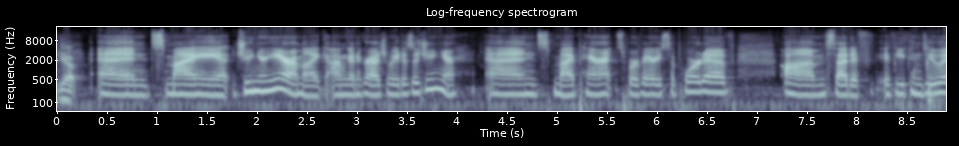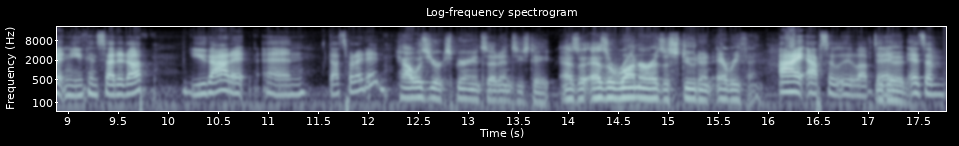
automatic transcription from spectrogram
Yep. And my junior year, I'm like, I'm going to graduate as a junior. And my parents were very supportive. Um, said if if you can do it and you can set it up, you got it. And that's what I did. How was your experience at NC State as a, as a runner, as a student, everything? I absolutely loved You it. did. It's a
